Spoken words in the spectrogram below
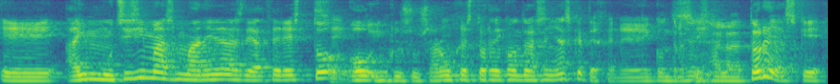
Eh, hay muchísimas maneras de hacer esto, Sí. o incluso usar un gestor de contraseñas que te genere contraseñas Sí. aleatorias, que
